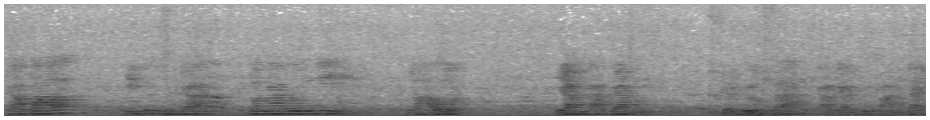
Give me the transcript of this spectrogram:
Kapal itu juga mengarungi laut yang kadang bergelombang, kadang di pantai.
